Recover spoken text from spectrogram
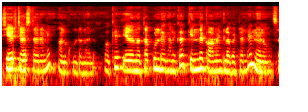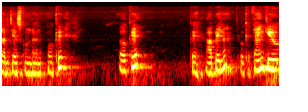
షేర్ చేస్తారని అనుకుంటున్నాను. ఓకే? ఏదైనా తప్పు ఉంటే కనుక కింద కామెంట్లో పెట్టండి. నేను సరి చేసుకుంటాను. ఓకే? ఓకే? ఓకే. ఆపేనా? ఓకే. Thank you.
